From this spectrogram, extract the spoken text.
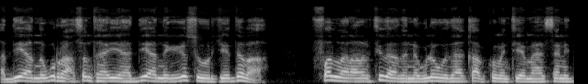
Haddii aad nagu raacsan tahay iyo haddii aad nagaga soo horjeeddaba fadlan aragtidaada nagula wadaa qaab komentiya mahadsanid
